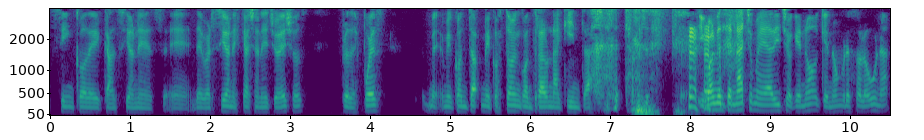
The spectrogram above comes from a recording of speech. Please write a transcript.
5 de canciones, eh, de versiones que hayan hecho ellos, pero después me, me, me costó encontrar una quinta. Igualmente Nacho me había dicho que no, que nombre solo una,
